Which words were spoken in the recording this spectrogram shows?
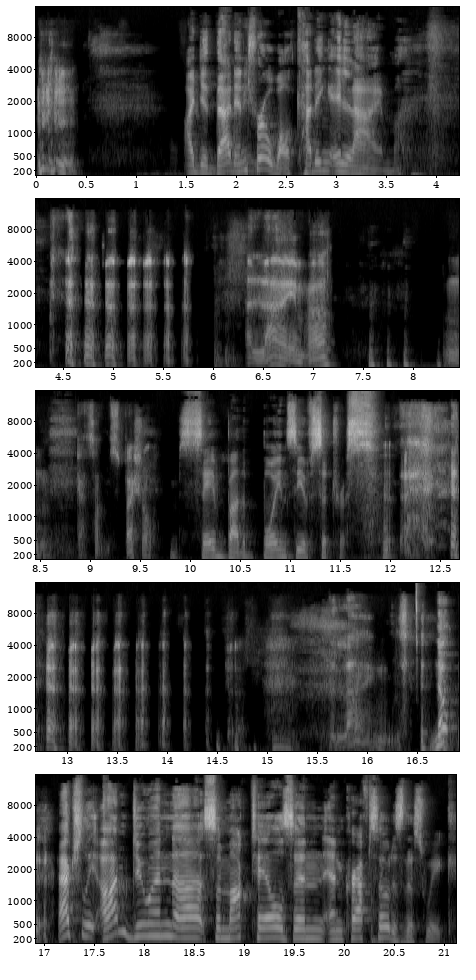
I did that intro while cutting a lime. a lime, huh? Mm, got something special. I'm saved by the buoyancy of citrus. the limes. nope. Actually, I'm doing uh, some mocktails and, and craft sodas this week.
